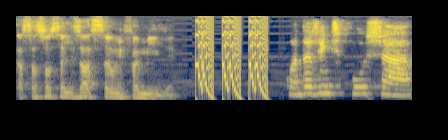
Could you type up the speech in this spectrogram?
essa socialização em família? Quando a gente puxa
